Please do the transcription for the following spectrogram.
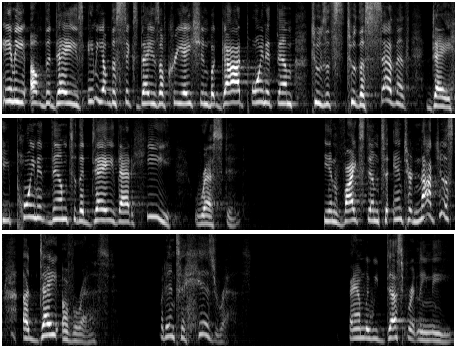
any of the days, any of the six days of creation, but God pointed them to the, to the seventh day. He pointed them to the day that He rested. He invites them to enter not just a day of rest, but into His rest. Family, we desperately need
